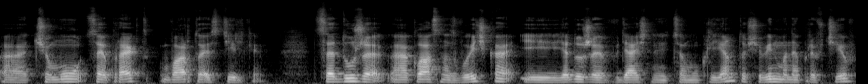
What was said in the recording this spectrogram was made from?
е, чому цей проект вартує стільки. Це дуже е, класна звичка, і я дуже вдячний цьому клієнту, що він мене привчив.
